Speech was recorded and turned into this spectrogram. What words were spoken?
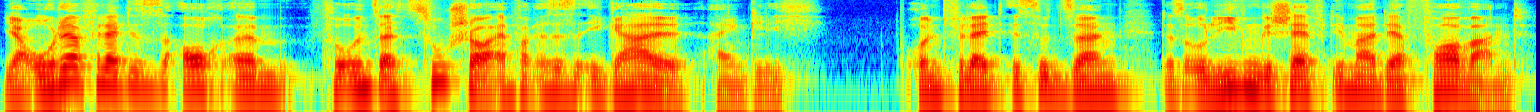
Ja, oder vielleicht ist es auch ähm, für uns als Zuschauer einfach, ist es egal eigentlich. Und vielleicht ist sozusagen das Olivengeschäft immer der Vorwand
